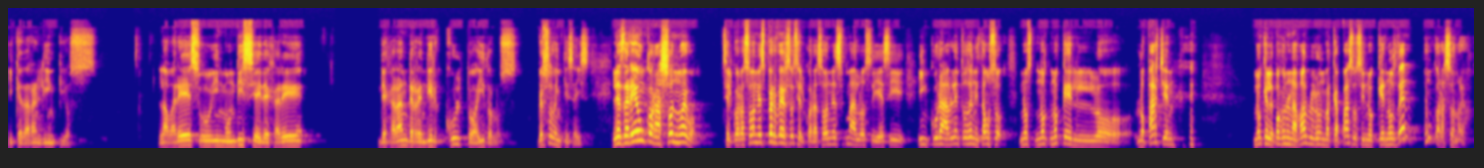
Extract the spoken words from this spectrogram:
y quedarán limpios. Lavaré su inmundicia y dejaré, dejarán de rendir culto a ídolos. Verso 26, les daré un corazón nuevo. Si el corazón es perverso, si el corazón es malo, si es incurable, entonces necesitamos no, que lo parchen, no que le pongan una válvula, un marcapaso, sino que nos den un corazón nuevo.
